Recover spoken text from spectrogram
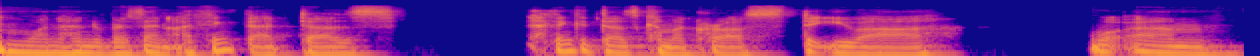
100%. I think that does, I think it does come across that you are, well, um,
